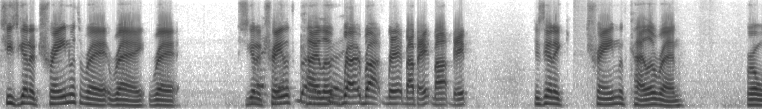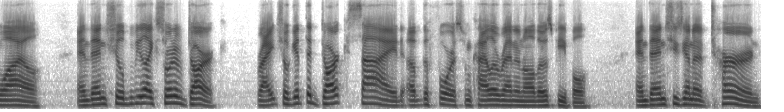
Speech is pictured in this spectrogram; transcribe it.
She's going to train with Rey. Rey. Rey. She's going to train with Kylo. Ra- ra- ra- ba- ba- ba- ba- She's going to train with Kylo Ren for a while, and then she'll be like sort of dark, right? She'll get the dark side of the Force from Kylo Ren and all those people, and then she's going to turn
